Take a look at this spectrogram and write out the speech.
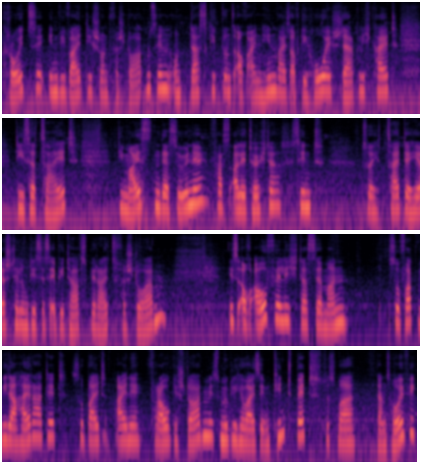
Kreuze, inwieweit die schon verstorben sind. Und das gibt uns auch einen Hinweis auf die hohe Sterblichkeit dieser Zeit. Die meisten der Söhne, fast alle Töchter, sind zur Zeit der Herstellung dieses Epitaphs bereits verstorben. Ist auch auffällig, dass der Mann sofort wieder heiratet, sobald eine Frau gestorben ist, möglicherweise im Kindbett. Das war ganz häufig.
